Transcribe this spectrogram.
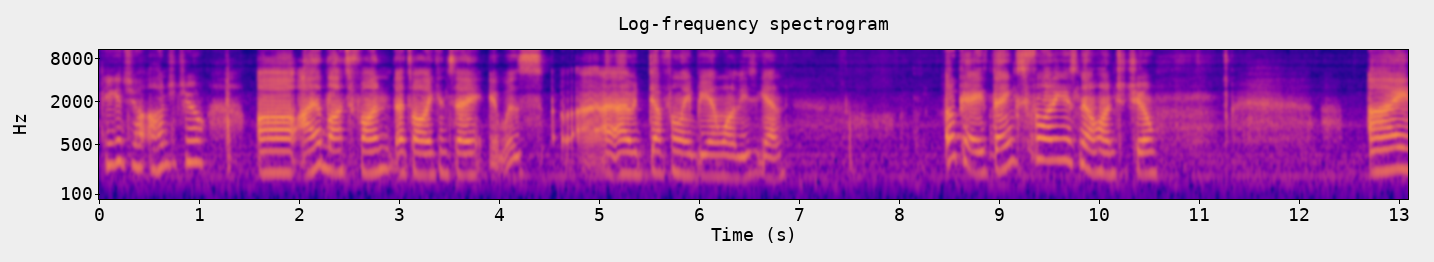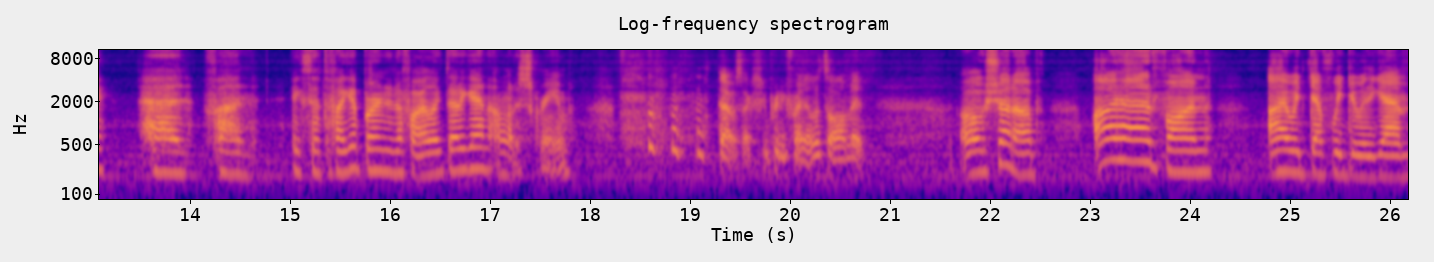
Pikachu 102. Uh, I had lots of fun. That's all I can say. It was. I, I would definitely be in one of these again. Okay, thanks for letting us know, Hunchachu. I had fun. Except if I get burned in a fire like that again, I'm gonna scream. that was actually pretty funny, let's all admit. Oh, shut up. I had fun. I would definitely do it again.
